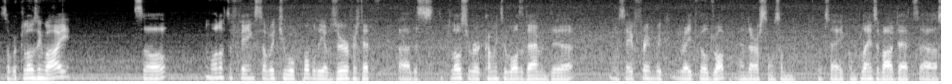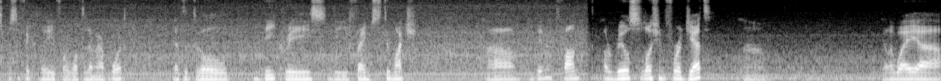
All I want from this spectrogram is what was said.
So we're closing by. So one of the things which you will probably observe is that uh, this, the closer we're coming to Rotterdam, the let's say frame rate will drop, and there are some some let's say complaints about that uh, specifically for Rotterdam Airport, that it will decrease the frames too much. Uh, didn't find a real solution for it yet. Um, the only way uh,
